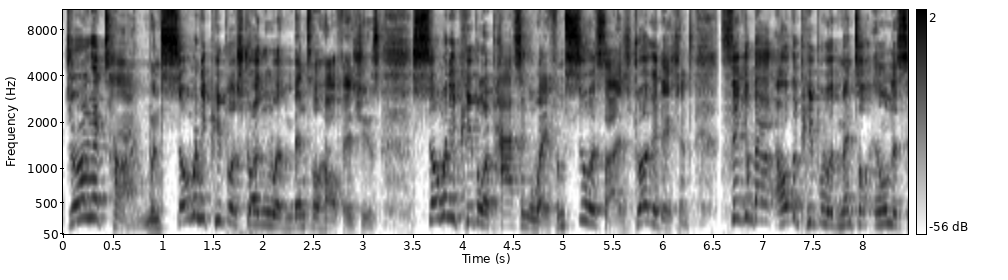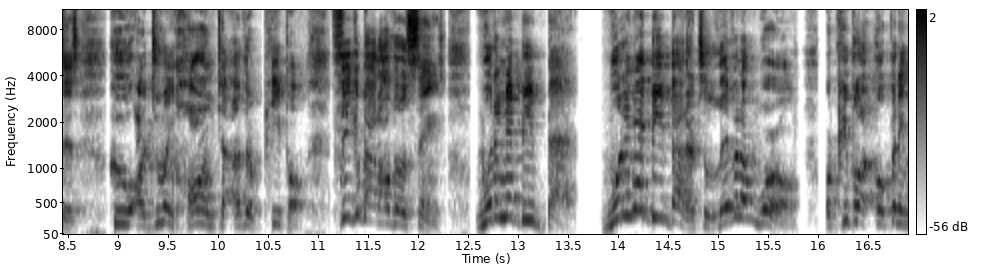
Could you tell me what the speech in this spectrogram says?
during a time when so many people are struggling with mental health issues, so many people are passing away from suicides, drug addictions, think about all the people with mental illnesses who are doing harm to other people. Think about all those things. Wouldn't it be better wouldn't it be better to live in a world where people are opening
